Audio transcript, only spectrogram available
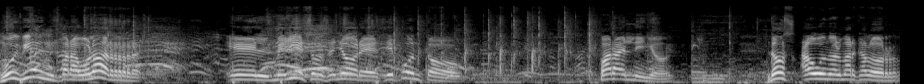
Muy bien para volar. el mellizo, señores, y punto para el niño. 2 a 1 el marcador.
